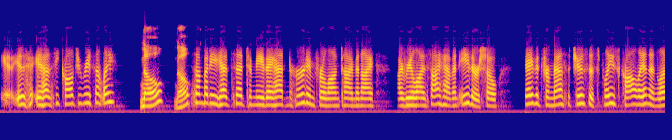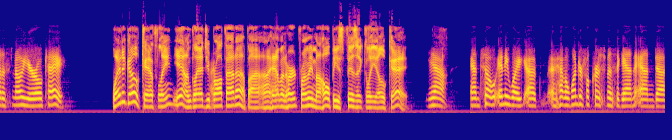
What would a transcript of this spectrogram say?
Is, has he called you recently? No, no. Somebody had said to me they hadn't heard him for a long time, and I I realized I haven't either. So, David from Massachusetts, please call in and let us know you're okay. Way to go, Kathleen. Yeah, I'm glad you brought that up. I, I haven't heard from him. I hope he's physically okay. Yeah. And so, anyway, uh, have a wonderful Christmas again, and uh,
